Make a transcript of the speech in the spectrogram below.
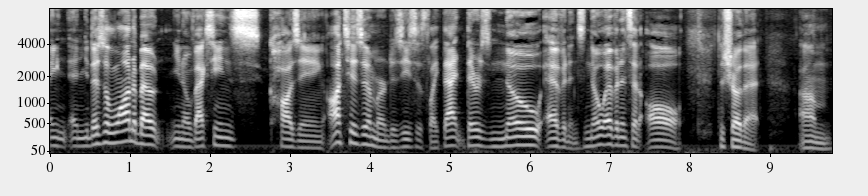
and, and there's a lot about you know vaccines causing autism or diseases like that. There's no evidence, no evidence at all to show that. Um,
